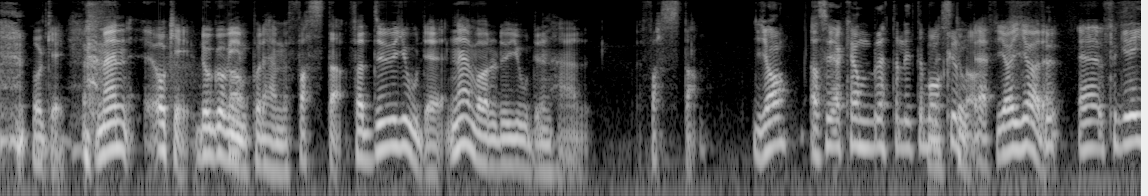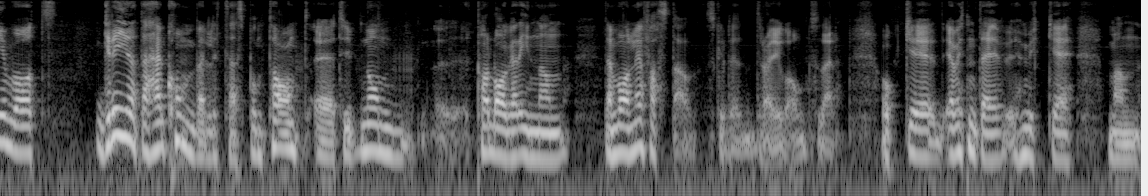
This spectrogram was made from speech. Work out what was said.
Okej. Men okej, då går vi in Ja. på det här med fasta. För att du gjorde, när var det du gjorde den här fastan? Ja, alltså jag kan berätta lite Med bakgrund stort då. F. Jag gör det. För, eh, för grejen var att Grejen att det här kom väldigt här spontant, eh, typ någon, eh, ett par dagar innan den vanliga fastan skulle dra igång sådär. Och eh, jag vet inte hur mycket man,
